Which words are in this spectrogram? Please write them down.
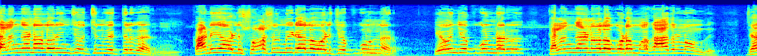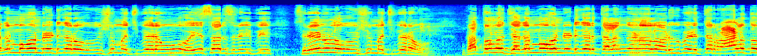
తెలంగాణలో నుంచి వచ్చిన వ్యక్తులు కాదు. కానీ వాళ్ళు సోషల్ మీడియాలో వాళ్ళు చెప్పుకుంటున్నారు. ఏమని చెప్పుకుంటున్నారు? తెలంగాణలో కూడా మాకు ఆదరణ ఉంది. జగన్మోహన్ రెడ్డి గారు ఒక విషయం మర్చిపోయారేమో వైఎస్ఆర్ శ్రీపి శ్రేణులు ఒక విషయం మర్చిపోయారేమో. గతంలో జగన్మోహన్ రెడ్డి గారు తెలంగాణలో అడుగు పెడితే రాళ్ళతో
